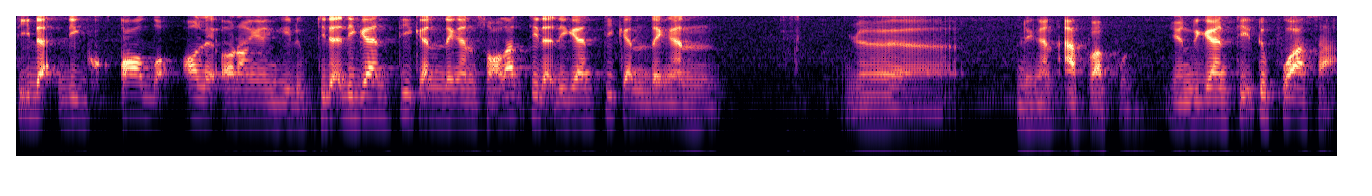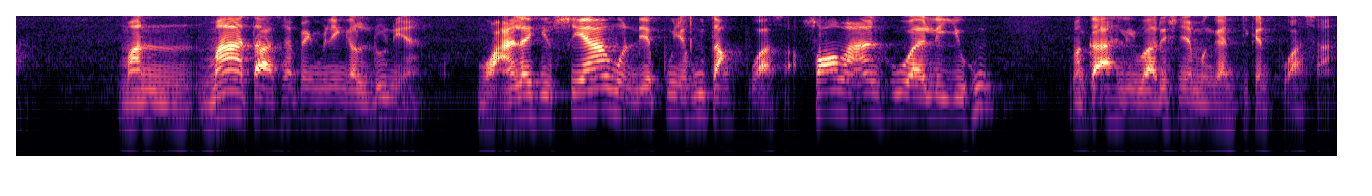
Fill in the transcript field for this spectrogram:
tidak dikodok oleh orang yang hidup, tidak digantikan dengan sholat, tidak digantikan dengan uh, dengan apa pun. Yang diganti itu puasa. Man mata siapa yang meninggal dunia, wa siyamun dia punya hutang puasa. Sama anhu waliyuhu maka ahli warisnya menggantikan puasa.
